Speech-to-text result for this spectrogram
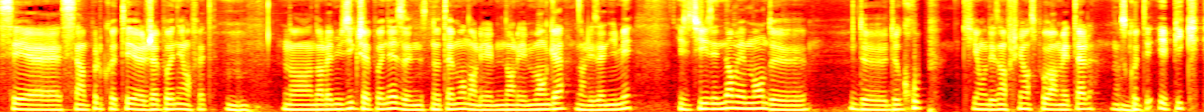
c'est c'est un peu le côté japonais en fait. Dans, dans, la musique japonaise, notamment dans les, dans les mangas, dans les animés, ils utilisent énormément de, de, de groupes qui ont des influences power metal, dans ce mhm. côté épique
